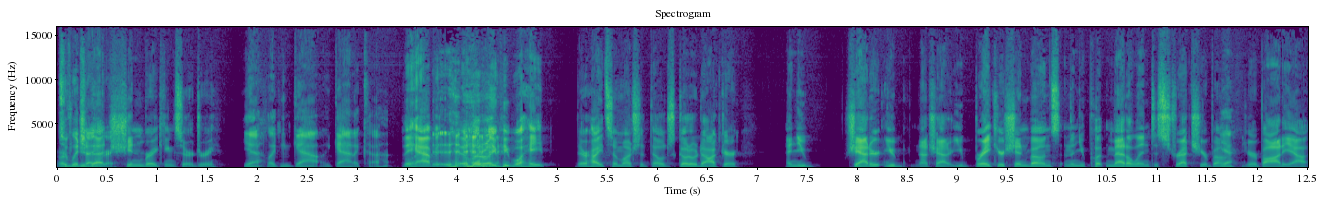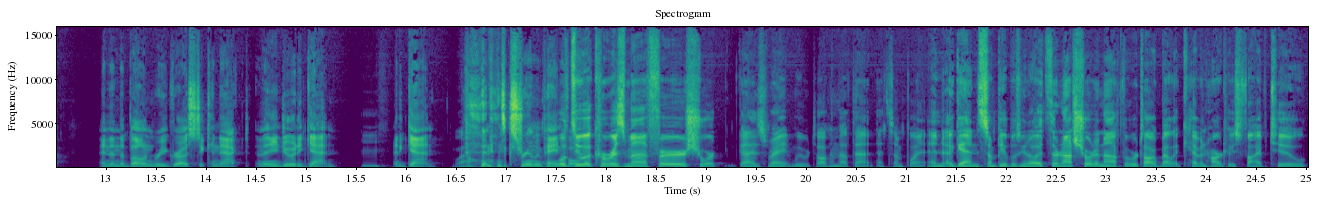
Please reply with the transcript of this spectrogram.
Or To which I that agree. shin breaking surgery. yeah, like in Ga- Gattaca. They have it. Literally, people hate their height so much that they'll just go to a doctor and you shatter, you not shatter, you break your shin bones and then you put metal in to stretch your bone, Yeah. your body out, and then the bone regrows to connect, and then you do it again and again. Wow, and it's extremely painful. We'll do a charisma for short guys, right? We were talking about that at some point. And again, some people's gonna know it's they're not short enough, but we're talking about like Kevin Hart, who's five two,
